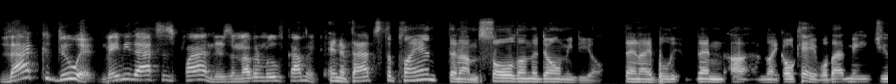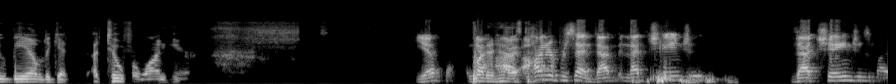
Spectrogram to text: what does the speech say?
That could do it. Maybe that's his plan. There's another move coming. And if that's the plan, then I'm sold on the Domi deal. Then I believe. Then uh, I'm like, okay, well, that made you be able to get a two for one here. Yep, but it has hundred percent. That that changes that changes my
